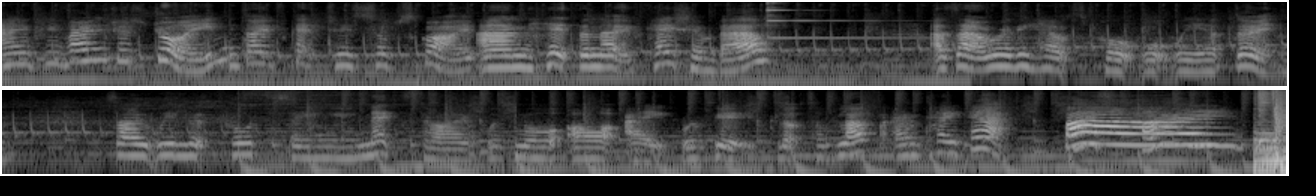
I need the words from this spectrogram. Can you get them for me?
and if you've only just joined don't forget to subscribe and hit the notification bell as that really helps support what we are doing. So we look forward to seeing you next time with more RA reviews. Lots of love and take care. Bye!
